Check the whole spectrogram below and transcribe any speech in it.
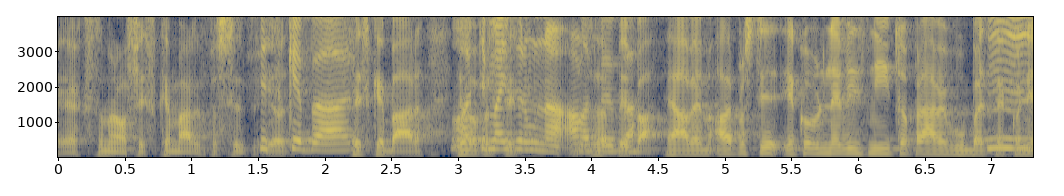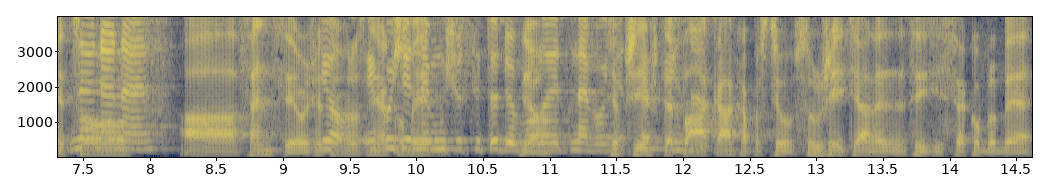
jak se to jmenovalo, Fiske Mar, prostě, Fiske bar. Fiske bar. Ale jo, ty prostě, mají zrovna, ale biba. biba. Já vím, ale prostě jako nevyzní to právě vůbec jako hmm, jako něco ne, ne, ne. A fancy, jo, že jo, to hrozně jako, jakoby, že nemůžu si to dovolit, jo, nebo že přijdeš v teplákách a prostě obslouží tě a necítíš se jako blbě,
